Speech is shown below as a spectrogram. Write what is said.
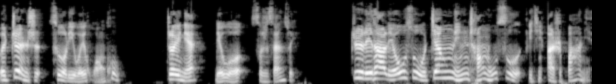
被正式册立为皇后。这一年，刘娥四十三岁，距离她留宿江宁长芦寺已经二十八年，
